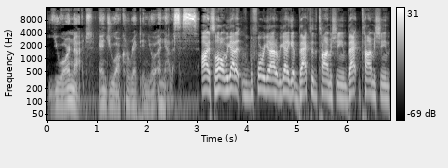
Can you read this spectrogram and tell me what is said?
You are not, and you are correct in your analysis. All right, so hold on. We got to before we get out of it, we got to get back to the time machine. Back to time machine.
